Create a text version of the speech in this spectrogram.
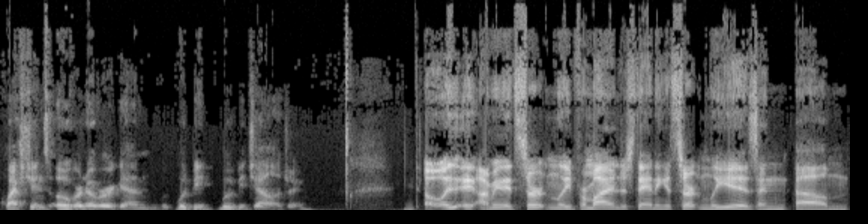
questions over and over again would be would be challenging. Oh, I mean, it certainly, from my understanding, it certainly is, and um,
